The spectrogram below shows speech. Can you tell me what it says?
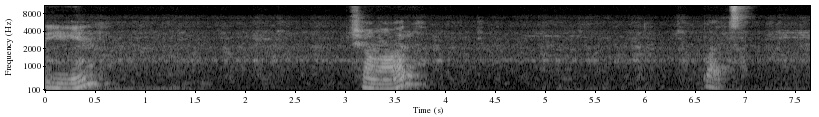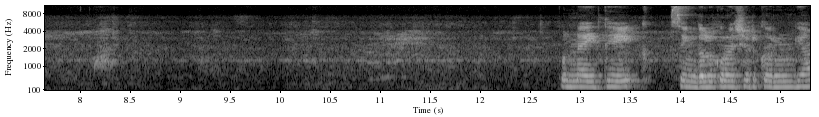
तीन चार पाच. पुन्हा इथे एक सिंगल क्रोशेट करून घ्या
